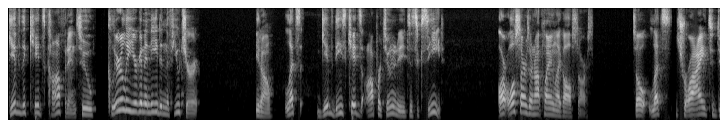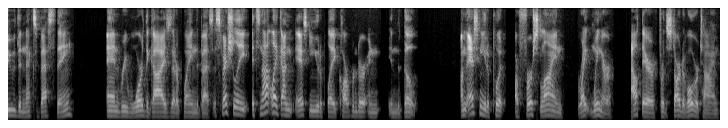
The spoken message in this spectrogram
Give the kids confidence who clearly you're going to need in the future. You know, let's give these kids opportunity to succeed. Our all stars are not playing like all stars. So let's try to do the next best thing and reward the guys that are playing the best. Especially, it's not like I'm asking you to play Carpenter and in the GOAT. I'm asking you to put our first line right winger out there for the start of overtime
